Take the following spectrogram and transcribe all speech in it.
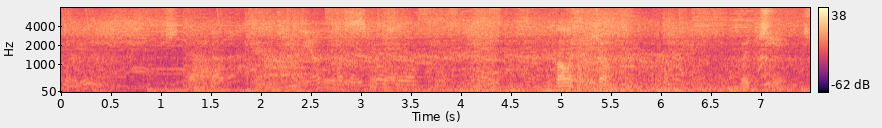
봅시다 하나 둘셋 이거하고 잡죠? 그렇지.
